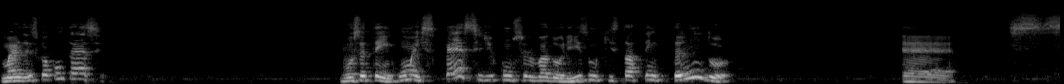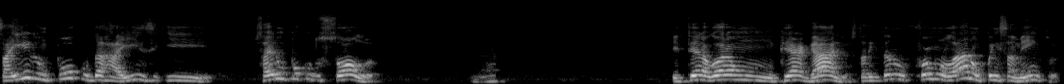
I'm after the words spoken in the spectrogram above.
Mas é isso que acontece. Você tem uma espécie de conservadorismo que está tentando é, sair um pouco da raiz e sair um pouco do solo, né? E ter agora um criar galhos, está tentando formular um pensamento.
